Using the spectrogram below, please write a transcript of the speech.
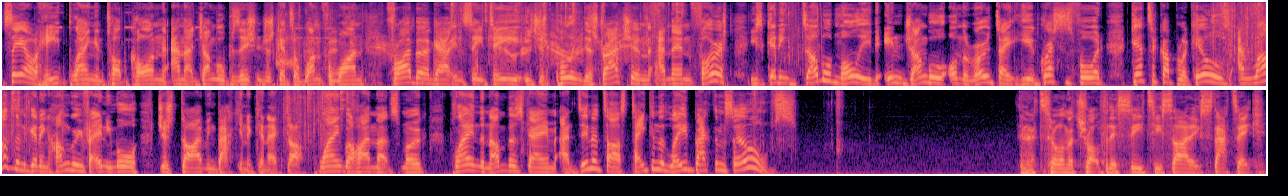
See how Heap playing in top con and that jungle position just gets a one for one. friberg out in CT, he's just pulling distraction. And then f0rest, he's getting double mollied in jungle on the rotate. He aggresses forward, gets a couple of kills, and rather than getting hungry for any more, just diving back in a connector. Playing behind that smoke, playing the numbers game, and Dignitas taking the lead back themselves. And a two on the trot for this CT side, ecstatic.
